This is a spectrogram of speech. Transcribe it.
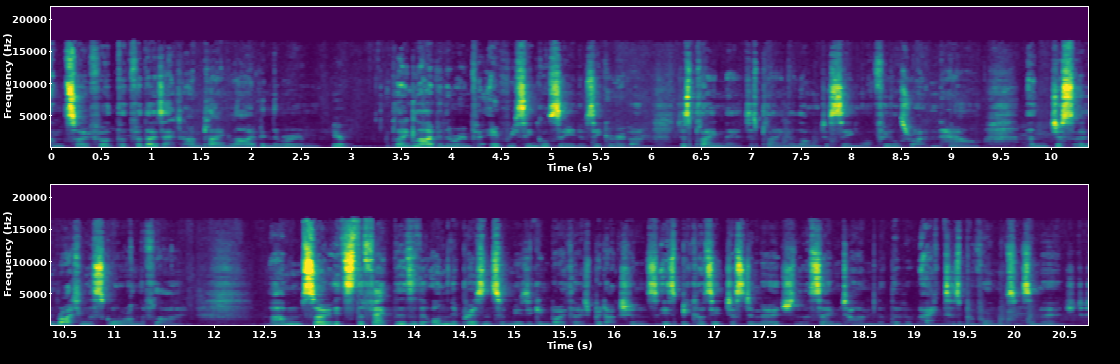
And so for the, for those actors, I'm playing live in the room. Yep. Playing live in the room for every single scene of Secret River, just playing there, just playing along, just seeing what feels right and how, and just and writing the score on the fly. Um, so it's the fact that the omnipresence of music in both those productions is because it just emerged at the same time that the actors' performances emerged.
